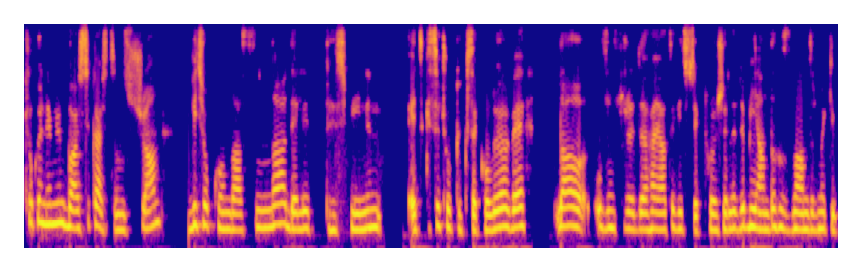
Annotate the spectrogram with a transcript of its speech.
Çok önemli bir başlık açtınız şu an. Birçok konuda aslında devlet teşviğinin etkisi çok yüksek oluyor ve daha uzun sürede hayata geçecek projeleri bir anda hızlandırma gibi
